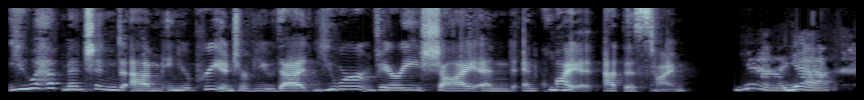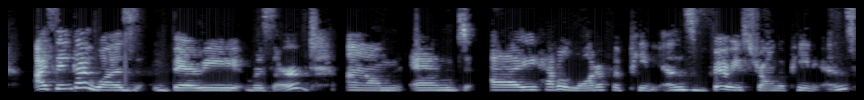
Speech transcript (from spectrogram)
You have mentioned um, in your pre-interview that you were very shy and and mm-hmm. quiet mm-hmm. at this time. Yeah, yeah. I think I was very reserved, um, and I had a lot of opinions, very strong opinions,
